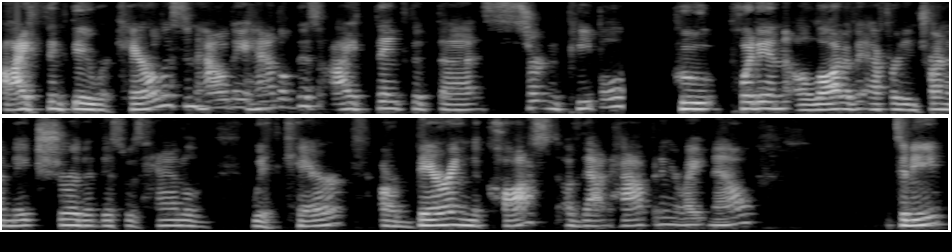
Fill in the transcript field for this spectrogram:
I think they were careless in how they handled this. I think that uh, certain people who put in a lot of effort in trying to make sure that this was handled with care are bearing the cost of that happening right now to me,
